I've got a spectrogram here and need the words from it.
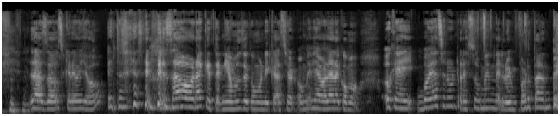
las dos creo yo. Entonces en esa hora que teníamos de comunicación o media hora era como, ok, voy a hacer un resumen de lo importante.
